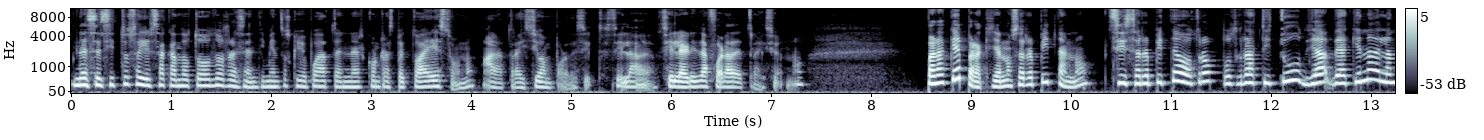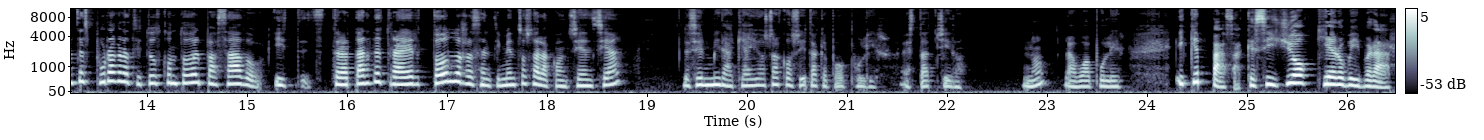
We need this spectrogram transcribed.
necesito seguir sacando todos los resentimientos que yo pueda tener con respecto a eso, ¿no? A la traición, por decirte, si la, si la herida fuera de traición, ¿no? ¿Para qué? Para que ya no se repita, ¿no? Si se repite otro, pues gratitud, ya de aquí en adelante es pura gratitud con todo el pasado y tratar de traer todos los resentimientos a la conciencia, decir, mira, aquí hay otra cosita que puedo pulir, está chido, ¿no? La voy a pulir. ¿Y qué pasa? Que si yo quiero vibrar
